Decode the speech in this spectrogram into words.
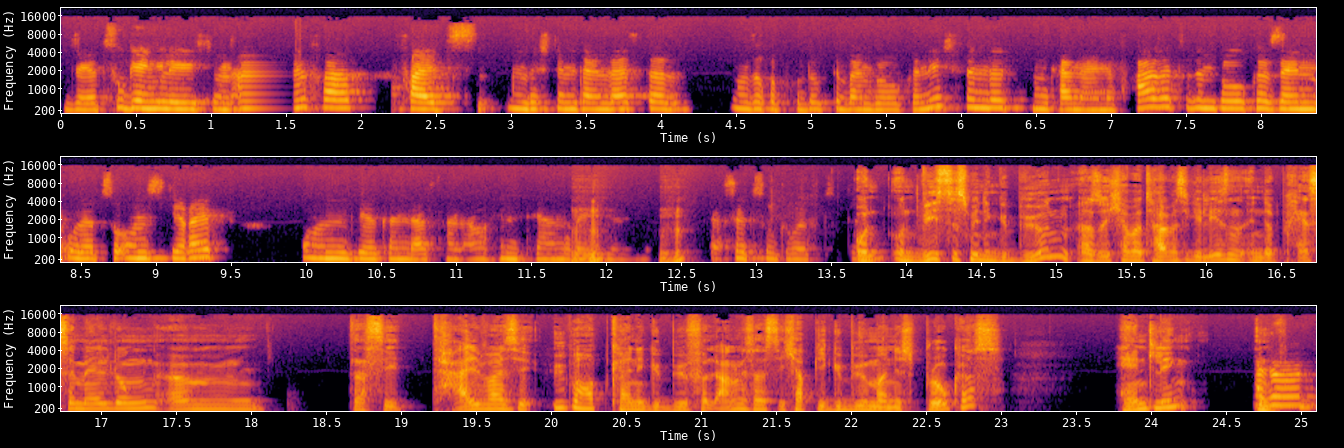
sehr zugänglich und einfach. Falls ein bestimmter Investor unsere Produkte beim Broker nicht findet, man kann eine Frage zu dem Broker senden oder zu uns direkt und wir können das dann auch intern mhm. regeln, mhm. dass er Zugriff und, und wie ist es mit den Gebühren? Also ich habe teilweise gelesen in der Pressemeldung, ähm, dass sie teilweise überhaupt keine Gebühr verlangen. Das heißt, ich habe die Gebühr meines Brokers, Handling. Also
